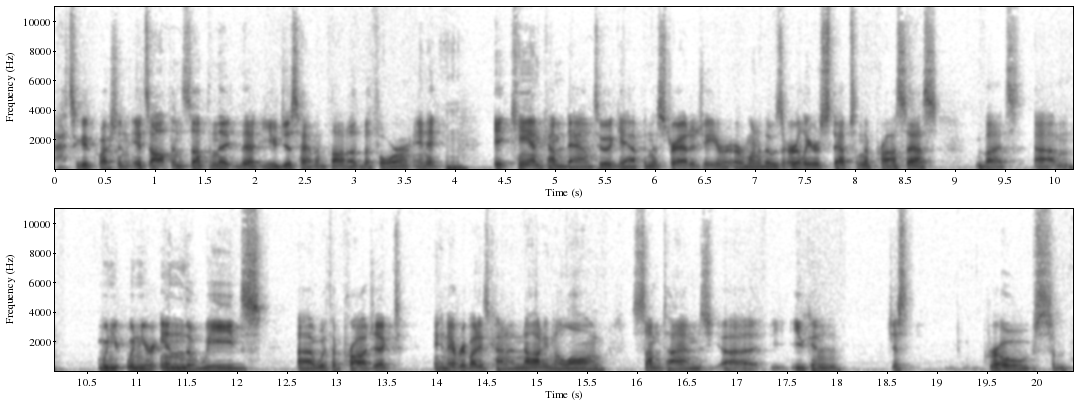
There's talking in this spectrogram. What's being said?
that's a good question. It's often something that that you just haven't thought of before and it mm. It can come down to a gap in the strategy or, or one of those earlier steps in the process but um when you when you're in the weeds uh, with a project and everybody's kind of nodding along, sometimes uh, you can just grow some,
